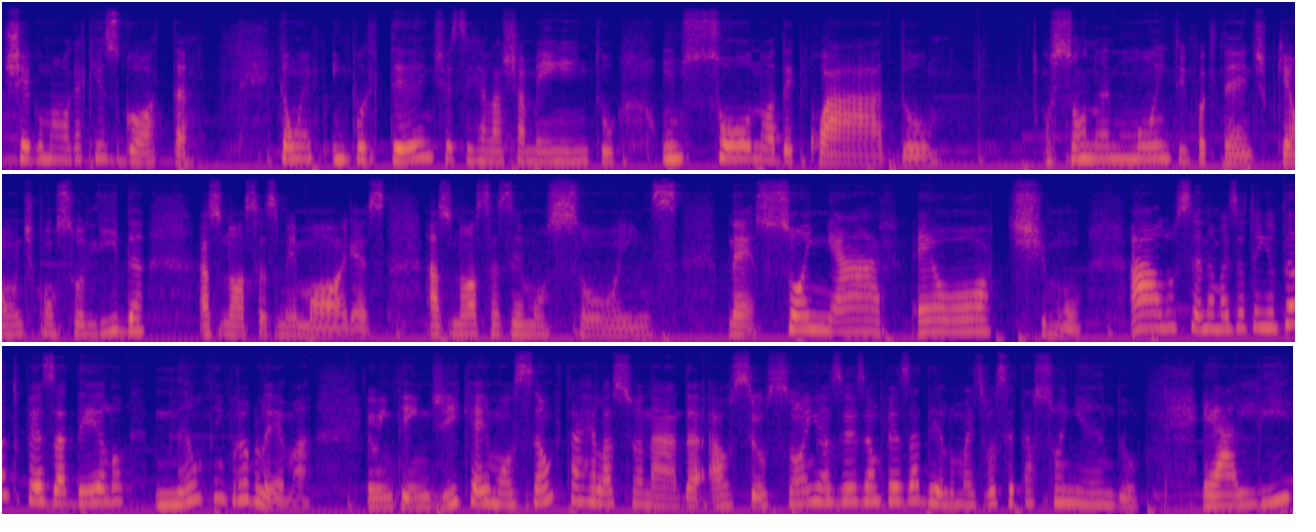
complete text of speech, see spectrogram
chega uma hora que esgota. Então é importante esse relaxamento, um sono adequado, o sono é muito importante porque é onde consolida as nossas memórias, as nossas emoções, né? Sonhar é ótimo. Ah, Luciana, mas eu tenho tanto pesadelo. Não tem problema. Eu entendi que a emoção que está relacionada ao seu sonho às vezes é um pesadelo, mas você está sonhando. É ali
